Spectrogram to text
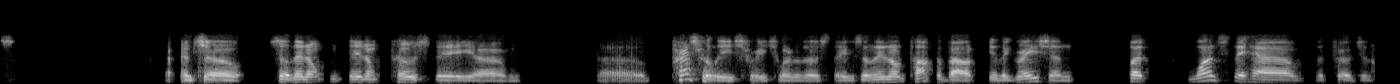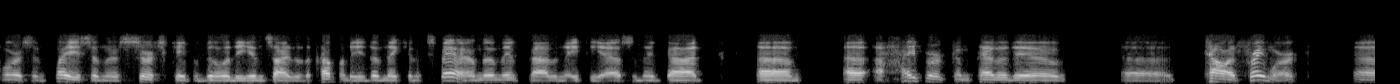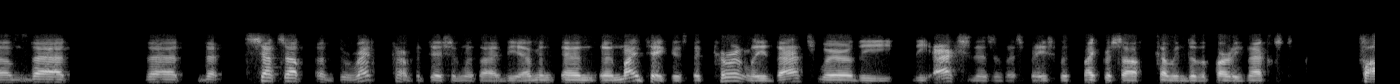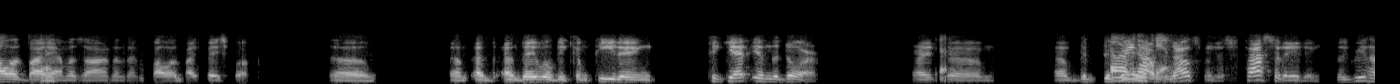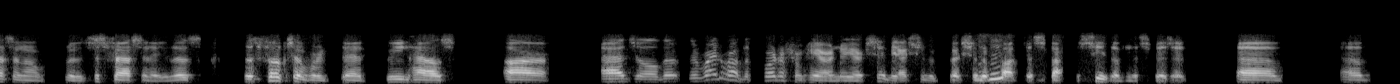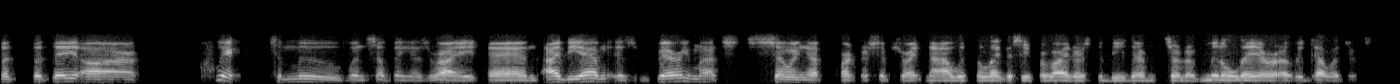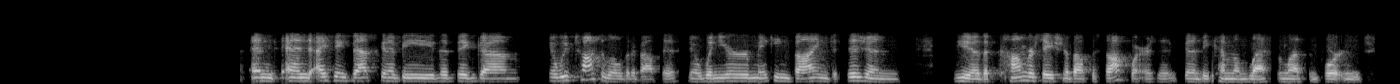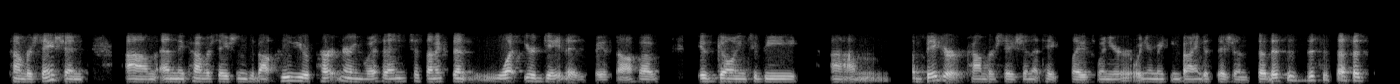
And so, so they don't they don't post a um, uh, press release for each one of those things, and they don't talk about integration. But once they have the Trojan horse in place and their search capability inside of the company, then they can expand and they've got an ATS and they've got um, a, a hyper competitive uh, talent framework um, that that that sets up a direct competition with IBM. And, and, and my take is that currently that's where the the action is in this space, with Microsoft coming to the party next followed by Amazon, and then followed by Facebook. Um, um, and, and they will be competing to get in the door, right? Yeah. Um, um, the, the oh, greenhouse announcement is fascinating. The greenhouse announcement is just fascinating. Those those folks over at Greenhouse are agile. They're, they're right around the corner from here in New York City. I should have I should have mm-hmm. thought to stop to see them this visit. Um, uh, but but they are quick to move when something is right. And IBM is very much showing up partnerships right now with the legacy providers to be their sort of middle layer of intelligence. And and I think that's going to be the big. Um, you know, we've talked a little bit about this. You know, when you're making buying decisions, you know, the conversation about the software is going to become a less and less important conversation, um, and the conversations about who you're partnering with, and to some extent, what your data is based off of, is going to be um, a bigger conversation that takes place when you're when you're making buying decisions. So this is this is stuff that's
